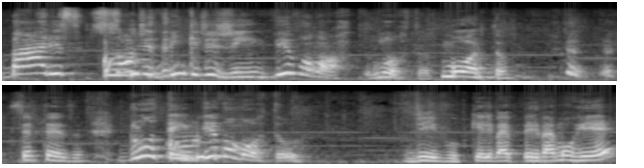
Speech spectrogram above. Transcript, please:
Bares só de drink de gin, vivo ou morto? Morto. Morto. Certeza. Glúten, vivo ou morto? Vivo, porque ele vai, ele vai morrer,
